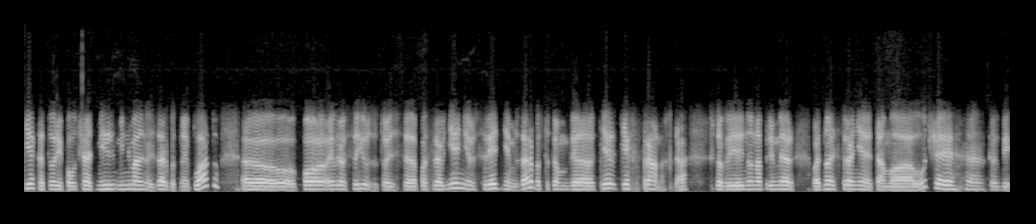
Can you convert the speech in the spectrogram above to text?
те, которые получают ми минимальную заработную плату э, по Евросоюзу, то есть э, по сравнению с средним заработком в э, те, тех странах, да, чтобы, ну, например, в одной стране там лучшая как бы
